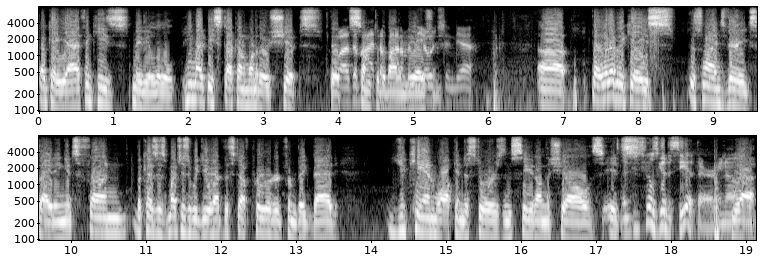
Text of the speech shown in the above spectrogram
Okay, yeah, I think he's maybe a little. He might be stuck on one of those ships that Well, the, sunk to the the bottom, of the ocean. yeah. Uh, but whatever the case, this line's very exciting. It's fun because as much as we do have the stuff pre-ordered from Big Bad, you can walk into stores and see it on the shelves. It just feels good to see it there, you know. yeah,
